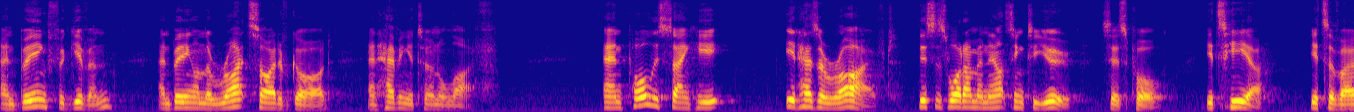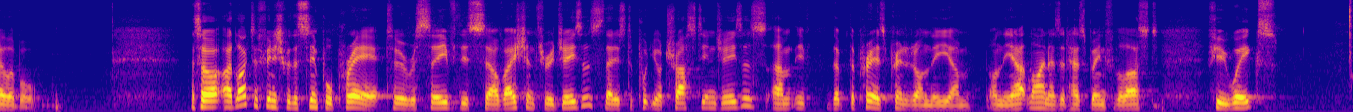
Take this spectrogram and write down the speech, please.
and being forgiven and being on the right side of God and having eternal life. And Paul is saying here, it has arrived. This is what I'm announcing to you, says Paul. It's here, it's available. So I'd like to finish with a simple prayer to receive this salvation through Jesus. That is to put your trust in Jesus. Um, if the, the prayer is printed on the um, on the outline as it has been for the last few weeks.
